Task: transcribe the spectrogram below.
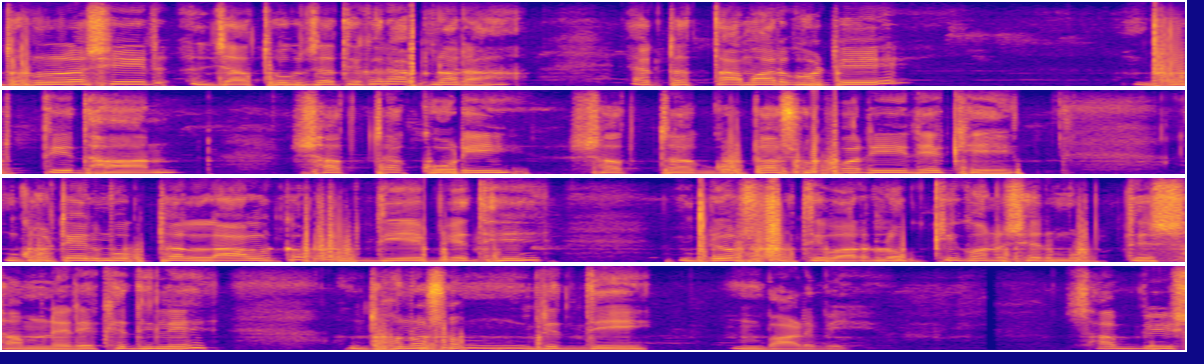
ধনুরাশির জাতক জাতিকারা আপনারা একটা তামার ঘটে ভর্তি ধান, সাতটা কড়ি সাতটা গোটা সুপারি রেখে ঘটের মুখটা লাল কাপড় দিয়ে বেঁধে বৃহস্পতিবার লক্ষ্মী গণেশের মূর্তির সামনে রেখে দিলে ধন সমৃদ্ধি বাড়বে। ছাব্বিশ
